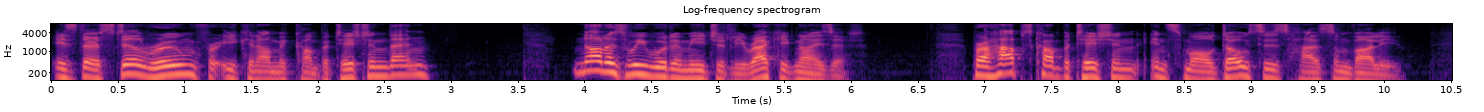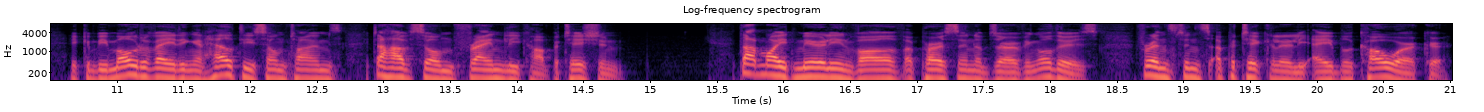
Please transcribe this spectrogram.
Is there still room for economic competition then? Not as we would immediately recognise it. Perhaps competition in small doses has some value. It can be motivating and healthy sometimes to have some friendly competition. That might merely involve a person observing others, for instance, a particularly able co worker,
